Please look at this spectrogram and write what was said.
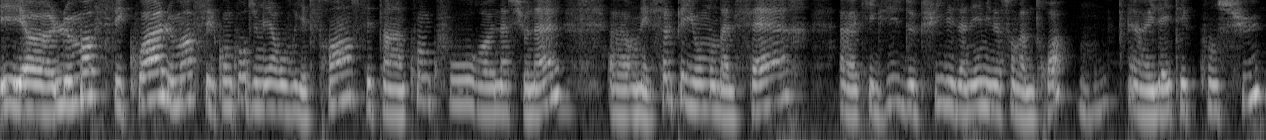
Et euh, le MOF, c'est quoi? Le MOF, c'est le concours du meilleur ouvrier de France. C'est un concours euh, national. Euh, on est le seul pays au monde à le faire, euh, qui existe depuis les années 1923. Mhm. Il a été conçu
